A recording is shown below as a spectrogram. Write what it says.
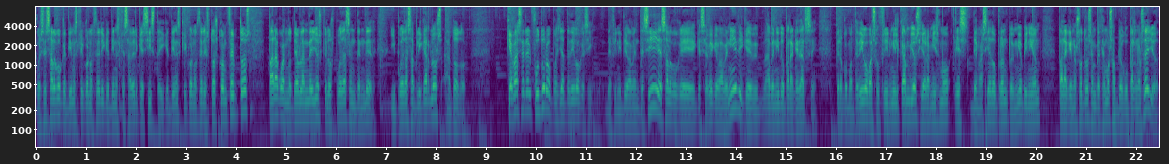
pues es algo que tienes que conocer y que tienes que saber que existe y que tienes que conocer estos conceptos para cuando te hablan de ellos que los puedas entender y puedas aplicarlos a todo. ¿Qué va a ser el futuro? Pues ya te digo que sí, definitivamente sí, es algo que, se ve que va a venir y que ha venido para quedarse. Pero como te digo, va a sufrir mil cambios y ahora mismo es demasiado pronto, en mi opinión, para que nosotros empecemos a preocuparnos de ello.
